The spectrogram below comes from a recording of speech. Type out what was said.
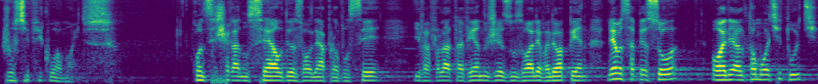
justificou a muitos. Quando você chegar no céu, Deus vai olhar para você e vai falar: Está vendo, Jesus, olha, valeu a pena. Lembra essa pessoa? Olha, ela tomou atitude.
